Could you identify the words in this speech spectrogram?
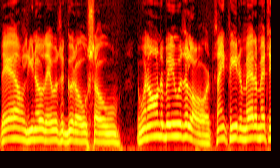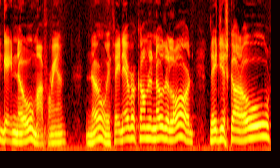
there, you know, there was a good old soul that went on to be with the Lord. St. Peter met him at the gate. No, my friend. No, if they never come to know the Lord, they just got old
